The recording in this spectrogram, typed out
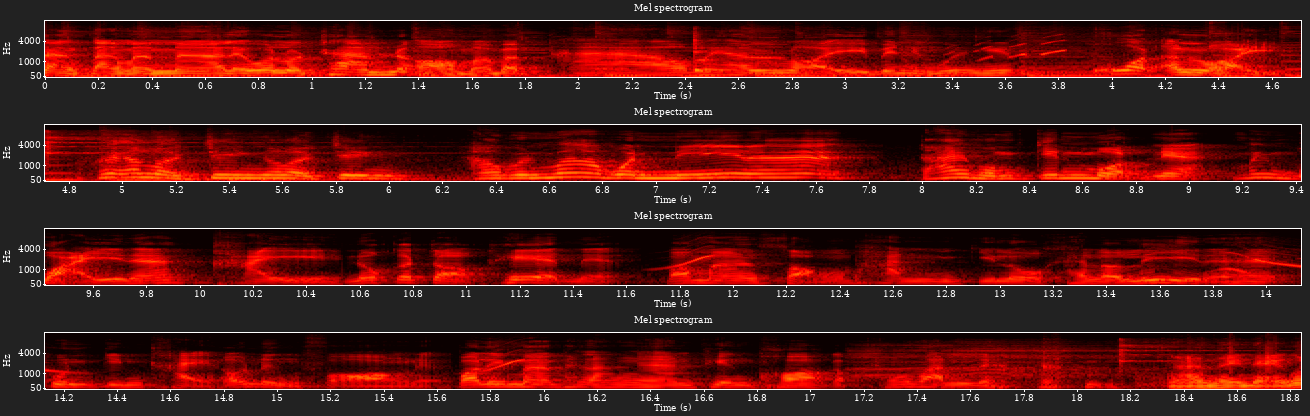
ต่างๆ นานาเลยว่ารสชาติมันจะออกมาแบบคาวไม่อร่อยเป็นอย่างนู้นอย่างนี้โคตรอร่อยเฮ้ยอร่อยจริงอร่อยจริง เอาเป็นว่าวันนี้นะฮะ ถ้าให้ผมกินหมดเนี่ยไม่ไหวนะ ไข่นกกระจอกเทศเนี่ยประมาณ 2,000 กิโลแคลอรี่นะฮะ คุณกินไข่เขาหนึ่งฟองเนี่ยปริมาณพลังงานเพียงพอกับทั้งวันเลยงานไหนๆก็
